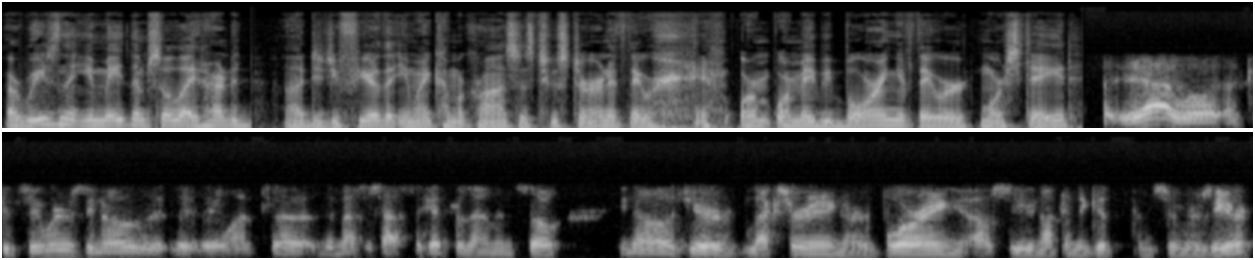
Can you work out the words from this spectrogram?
a reason that you made them so lighthearted? Uh, did you fear that you might come across as too stern if they were, or or maybe boring if they were more staid? Yeah, well, uh, consumers, you know, they, they want uh, the message has to hit for them, and so you know, if you're lecturing or boring, obviously you're not going to get the consumer's ear.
